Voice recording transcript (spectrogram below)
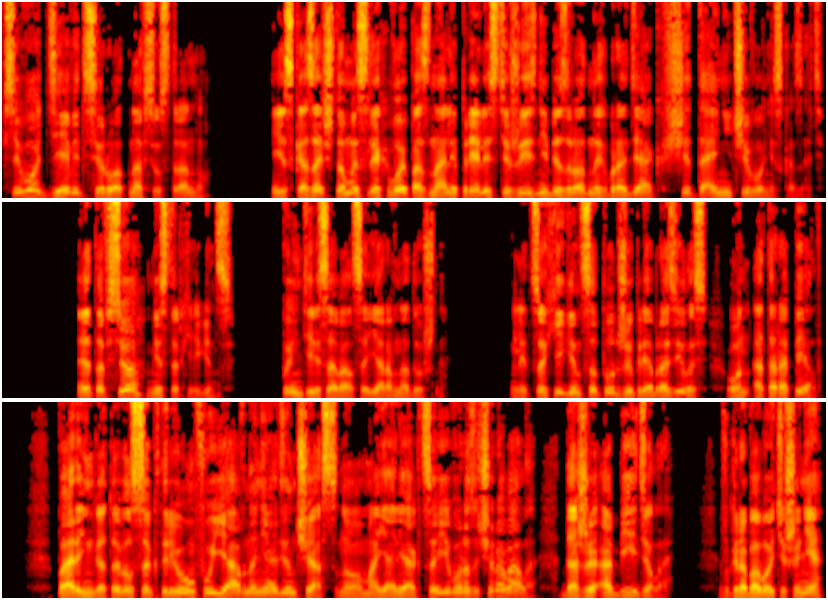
Всего девять сирот на всю страну. И сказать, что мы с лихвой познали прелести жизни безродных бродяг, считай, ничего не сказать. «Это все, мистер Хиггинс?» — поинтересовался я равнодушно. Лицо Хиггинса тут же преобразилось, он оторопел. Парень готовился к триумфу явно не один час, но моя реакция его разочаровала, даже обидела. В гробовой тишине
